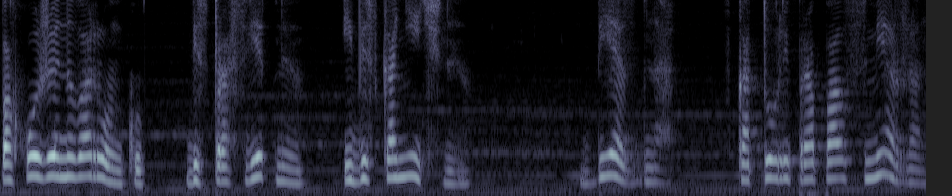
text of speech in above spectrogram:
похожее на воронку, беспросветную и бесконечную. Бездна, в которой пропал Смерран.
